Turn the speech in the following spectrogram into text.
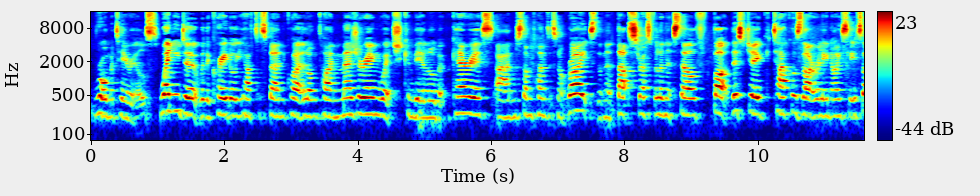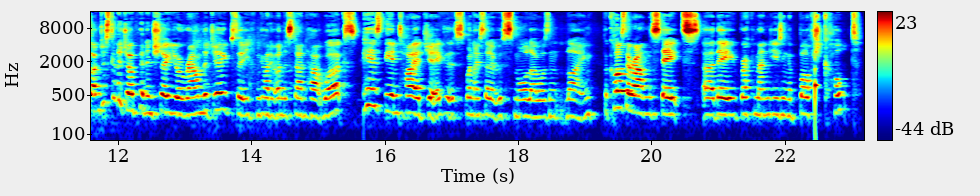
raw materials. When you do it with a cradle, you have to spend quite a long time measuring, which can be a little bit precarious, and sometimes it's not right, so then that's stressful in itself. But this jig tackles that really nicely. So I'm just going to jump in and show you around the jig so you can kind of understand how it works. Here's the entire jig. This, when I said it was small, I wasn't lying. Because they're out in the States, uh, they recommend using a Bosch Colt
